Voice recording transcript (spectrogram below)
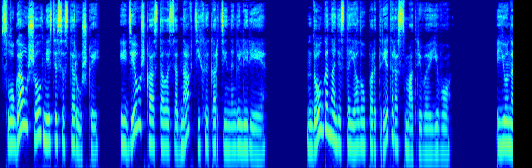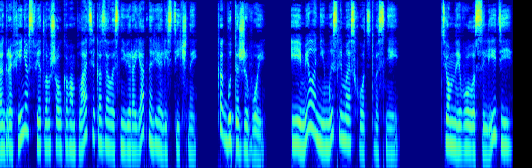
Слуга ушел вместе со старушкой, и девушка осталась одна в тихой картинной галерее. Долго Надя стояла у портрета, рассматривая его. Юная графиня в светлом шелковом платье казалась невероятно реалистичной, как будто живой, и имела немыслимое сходство с ней. Темные волосы Лидии,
